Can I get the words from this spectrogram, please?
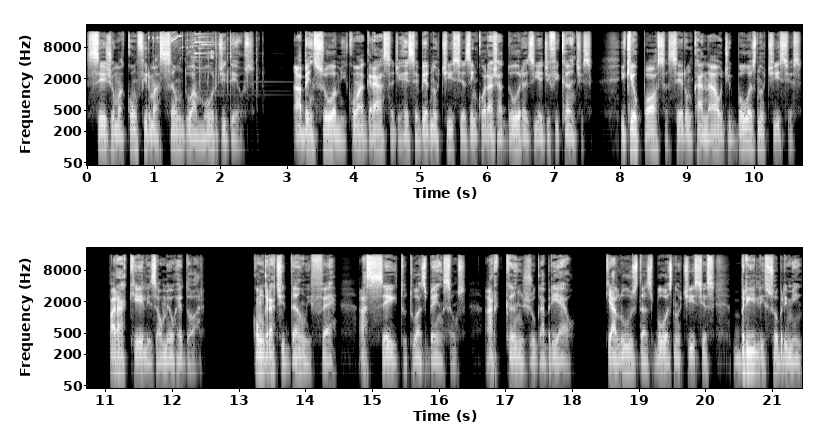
seja uma confirmação do amor de Deus. Abençoa-me com a graça de receber notícias encorajadoras e edificantes, e que eu possa ser um canal de boas notícias para aqueles ao meu redor. Com gratidão e fé, aceito tuas bênçãos, Arcanjo Gabriel. Que a luz das boas notícias brilhe sobre mim,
